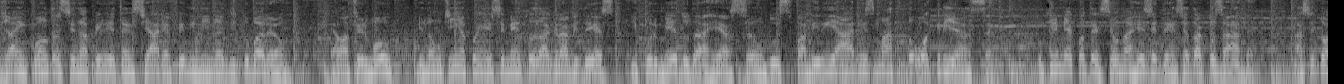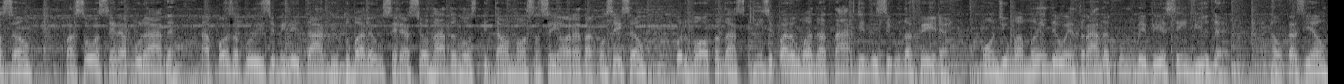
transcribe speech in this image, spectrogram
já encontra-se na penitenciária feminina de Tubarão. Ela afirmou que não tinha conhecimento da gravidez e, por medo da reação dos familiares, matou a criança. O crime aconteceu na residência da acusada. A situação passou a ser apurada após a Polícia Militar de Tubarão ser acionada no Hospital Nossa Senhora da Conceição por volta das 15 para uma da tarde de segunda-feira, onde uma mãe deu entrada com um bebê sem vida. Na ocasião,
